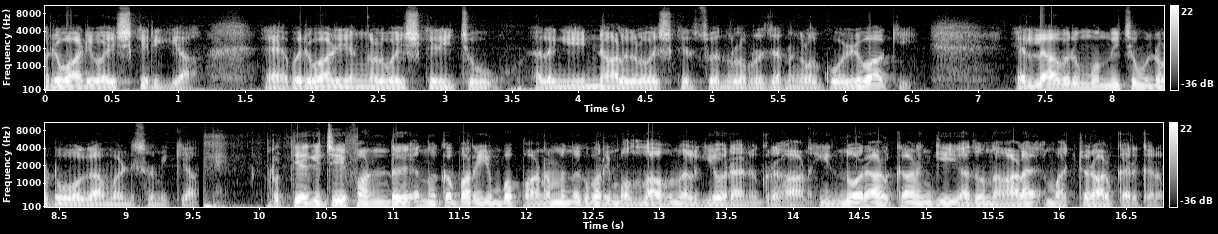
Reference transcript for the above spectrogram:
പരിപാടി ബഹിഷ്കരിക്കുക പരിപാടി ഞങ്ങൾ ബഹിഷ്കരിച്ചു അല്ലെങ്കിൽ ഇന്ന ആളുകൾ ബഹിഷ്കരിച്ചു എന്നുള്ള പ്രചരണങ്ങളൊക്കെ ഒഴിവാക്കി എല്ലാവരും ഒന്നിച്ച് മുന്നോട്ട് പോകാൻ വേണ്ടി ശ്രമിക്കുക. പ്രത്യേകിച്ച് ഈ ഫണ്ട് എന്നൊക്കെ പറയുമ്പോൾ പണം എന്നൊക്കെ പറയുമ്പോൾ അള്ളാഹു നൽകിയ ഒരു അനുഗ്രഹമാണ്. ഇന്ന് ഒരാൾക്കാണെങ്കിൽ അത് നാളെ മറ്റൊരാൾക്കാർക്കണം.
